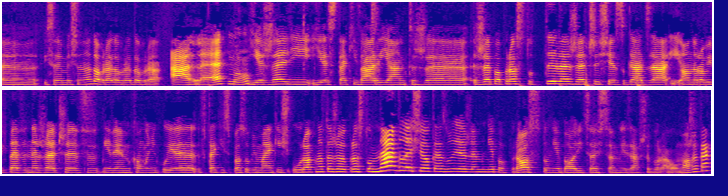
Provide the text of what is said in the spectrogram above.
Y, I sobie myślę, no dobra, dobra, dobra, ale No. jeżeli jest taki wariant, że, że po prostu tyle rzeczy się zgadza i on robi pewne rzeczy, w, nie wiem, komunikuje w taki sposób i ma jakiś urok, no to że po prostu nagle się okazuje, że mnie po prostu nie boli coś, co mnie zawsze bolało. Może tak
